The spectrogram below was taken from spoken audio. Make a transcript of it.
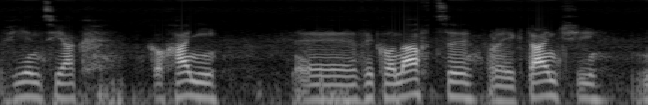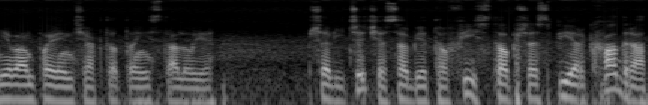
Więc jak kochani e, wykonawcy, projektanci, nie mam pojęcia kto to instaluje, przeliczycie sobie to FI 100 przez pi r kwadrat,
